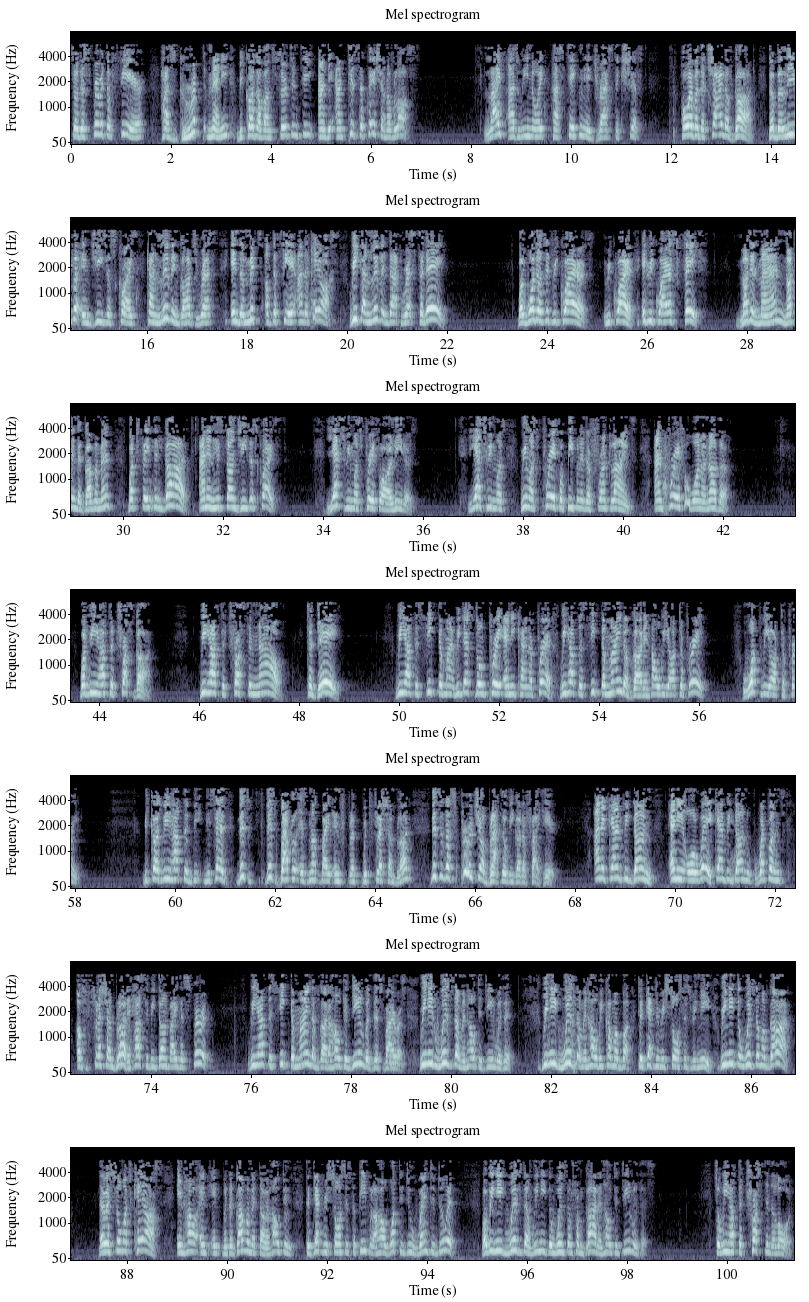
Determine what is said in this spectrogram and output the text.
So the spirit of fear has gripped many because of uncertainty and the anticipation of loss. Life as we know it has taken a drastic shift. However, the child of God, the believer in Jesus Christ, can live in God's rest in the midst of the fear and the chaos. We can live in that rest today. But what does it require? It require? It requires faith. Not in man, not in the government, but faith in God and in His Son Jesus Christ. Yes, we must pray for our leaders. Yes, we must, we must pray for people in the front lines and pray for one another. But we have to trust God. We have to trust Him now, today. We have to seek the mind. We just don't pray any kind of prayer. We have to seek the mind of God and how we ought to pray. What we ought to pray. Because we have to be, he said, this, this battle is not by, in, with flesh and blood. This is a spiritual battle we gotta fight here. And it can't be done any old way. It can't be done weapons of flesh and blood. It has to be done by the Spirit. We have to seek the mind of God how to deal with this virus. We need wisdom in how to deal with it. We need wisdom in how we come about to get the resources we need. We need the wisdom of God. There is so much chaos in how in, in, with the government though and how to, to get resources to people or how what to do, when to do it. But we need wisdom. We need the wisdom from God and how to deal with this. So we have to trust in the Lord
